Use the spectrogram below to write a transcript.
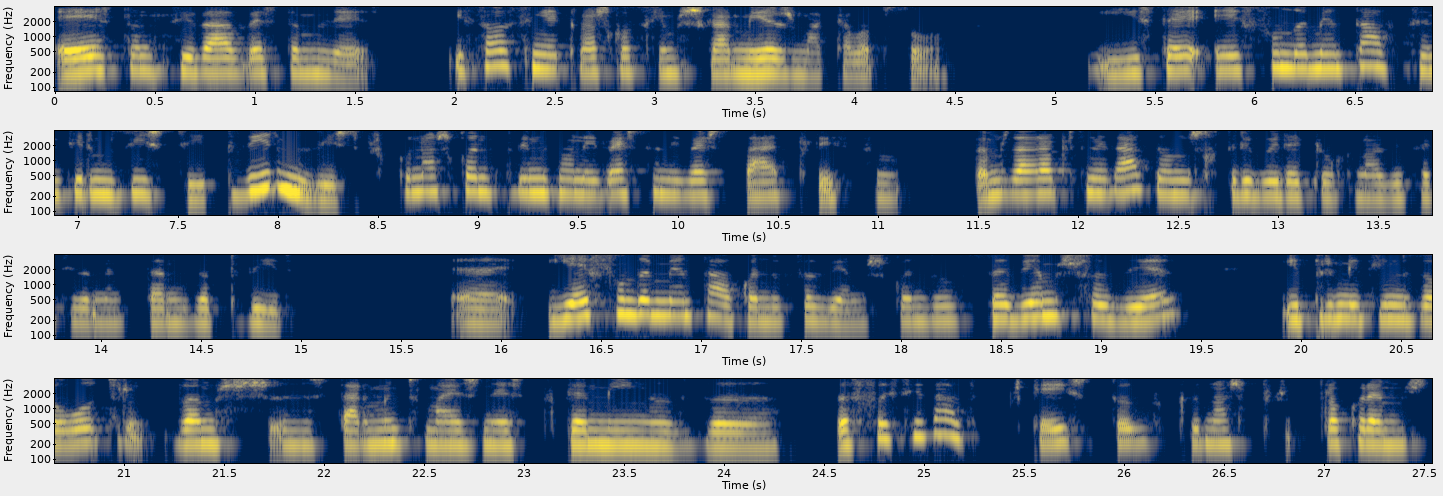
a esta necessidade desta mulher. E só assim é que nós conseguimos chegar mesmo àquela pessoa. E isto é, é, fundamental, sentirmos isto e pedirmos isto, porque nós, quando pedimos ao universo, o universo dá, por isso vamos dar a oportunidade de ele nos retribuir aquilo que nós efetivamente estamos a pedir. Uh, e é fundamental quando fazemos, quando sabemos fazer e permitimos ao outro, vamos estar muito mais neste caminho de, da felicidade, porque é isto tudo que nós procuramos.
